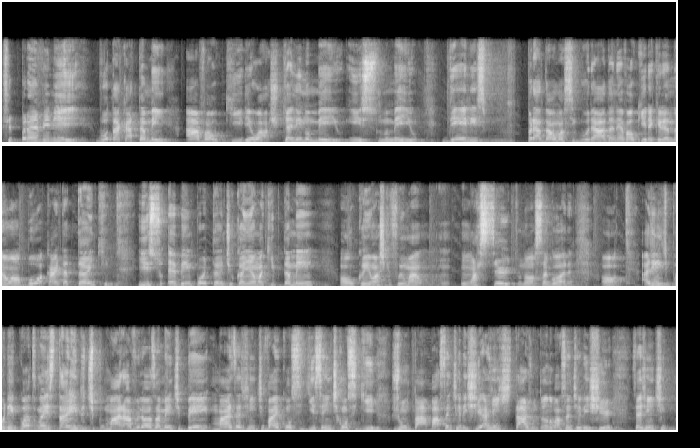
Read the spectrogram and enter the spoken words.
se prevenir. Vou tacar também a Valkyrie, eu acho que ali no meio, isso, no meio deles, para dar uma segurada, né, Valkyria querendo não, uma boa carta tanque, isso é bem importante. O canhão aqui também Ó, o canhão acho que foi uma, um acerto nosso agora. Ó, a gente por enquanto não está indo, tipo, maravilhosamente bem, mas a gente vai conseguir, se a gente conseguir juntar bastante elixir, a gente está juntando bastante elixir, se a gente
